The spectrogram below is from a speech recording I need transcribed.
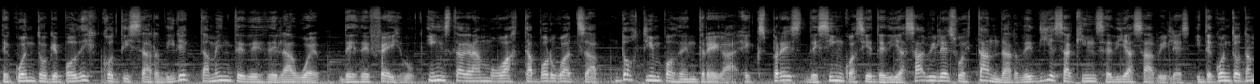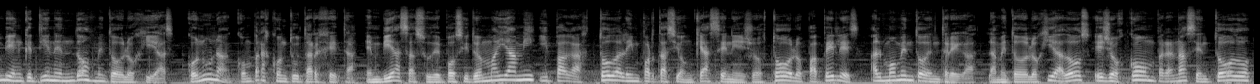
Te cuento que podés cotizar directamente desde la web, desde Facebook, Instagram o hasta por WhatsApp. Dos tiempos de entrega, express de 5 a 7 días hábiles o estándar de 10 a 15 días hábiles. Y te cuento también que tienen dos metodologías. Con una, compras con tu tarjeta, envías a su depósito en Miami y pagas toda la importación que hacen ellos, todos los papeles, al momento de entrega. La metodología 2, ellos compran, hacen todo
